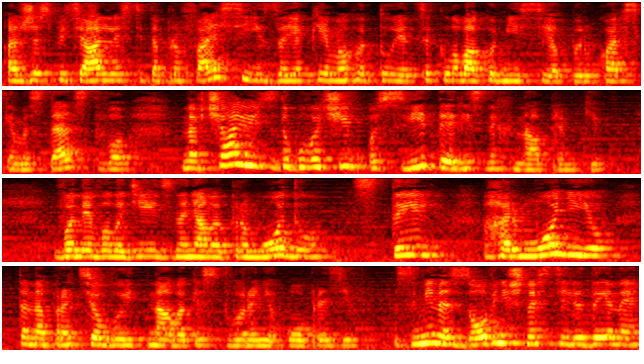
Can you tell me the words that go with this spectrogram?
Адже спеціальності та професії, за якими готує циклова комісія перукарське мистецтво, навчають здобувачів освіти різних напрямків. Вони володіють знаннями про моду, стиль, гармонію та напрацьовують навики створення образів, зміни зовнішності людини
